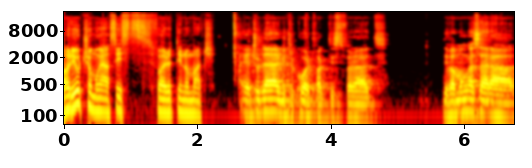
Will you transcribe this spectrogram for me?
har du gjort så många assists förut inom match? jag tror det är mitt rekord faktiskt för att det var många så här.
